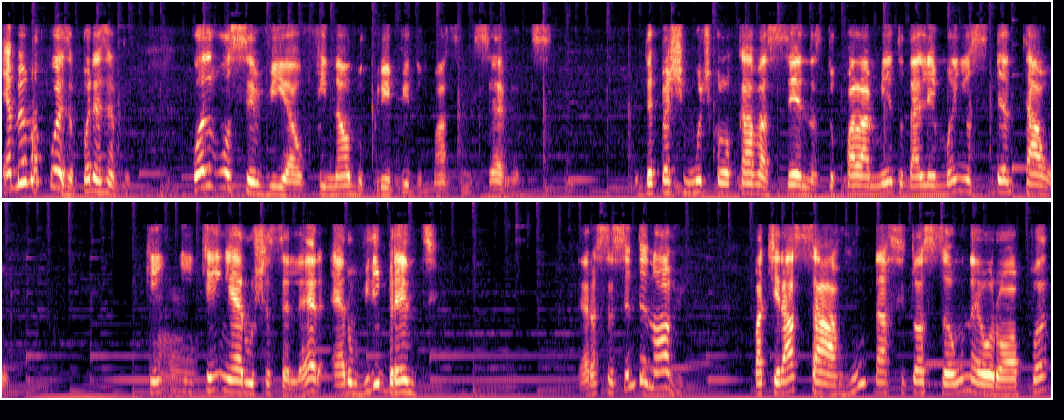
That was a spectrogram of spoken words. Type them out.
É a mesma coisa, por exemplo, quando você via o final do clipe do Masters and Sevens, o Depeche Mode colocava cenas do parlamento da Alemanha Ocidental. Quem. E quem era o chanceler era o Willy Brandt. Era 69. Para tirar sarro da situação na Europa,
